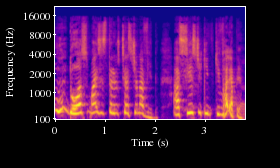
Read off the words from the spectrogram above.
um dos mais estranhos que você assistiu na vida. Assiste que, que vale a pena.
